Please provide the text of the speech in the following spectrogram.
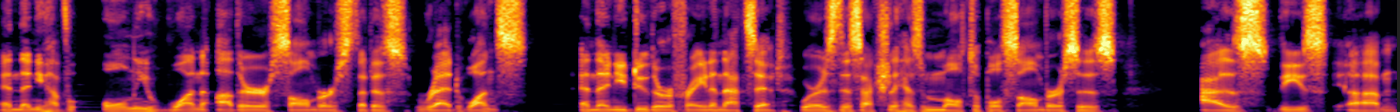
and then you have only one other psalm verse that is read once, and then you do the refrain, and that's it. Whereas this actually has multiple psalm verses as these um,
